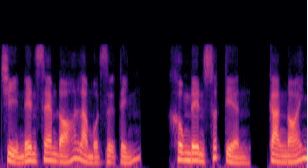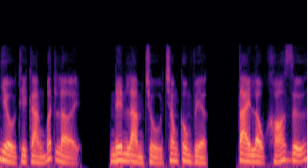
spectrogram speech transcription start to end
Chỉ nên xem đó là một dự tính. Không nên xuất tiền, càng nói nhiều thì càng bất lợi nên làm chủ trong công việc, tài lộc khó giữ.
